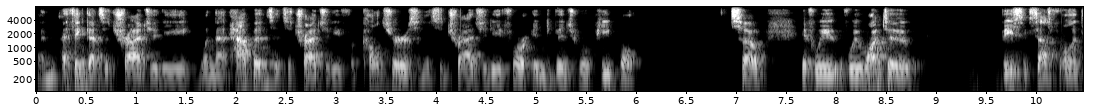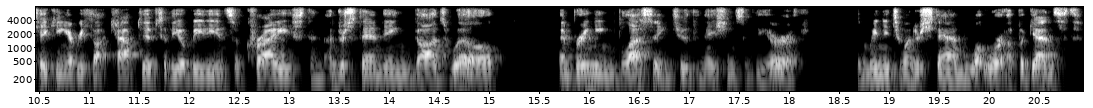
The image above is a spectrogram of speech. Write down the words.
And I think that's a tragedy. When that happens, it's a tragedy for cultures and it's a tragedy for individual people. So if we if we want to be successful in taking every thought captive to the obedience of Christ and understanding God's will and bringing blessing to the nations of the earth, then we need to understand what we're up against.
